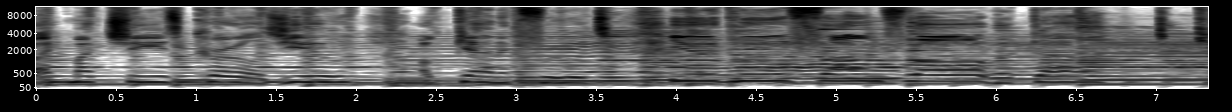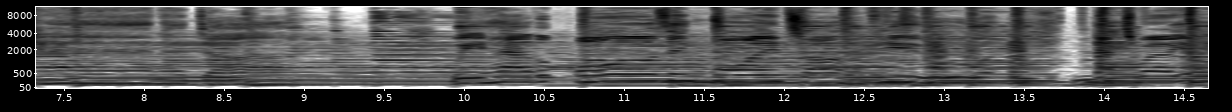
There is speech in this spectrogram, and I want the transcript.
Like my cheese curls, you organic fruit. You'd move from Florida to Canada. We have opposing points of view. That's where you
